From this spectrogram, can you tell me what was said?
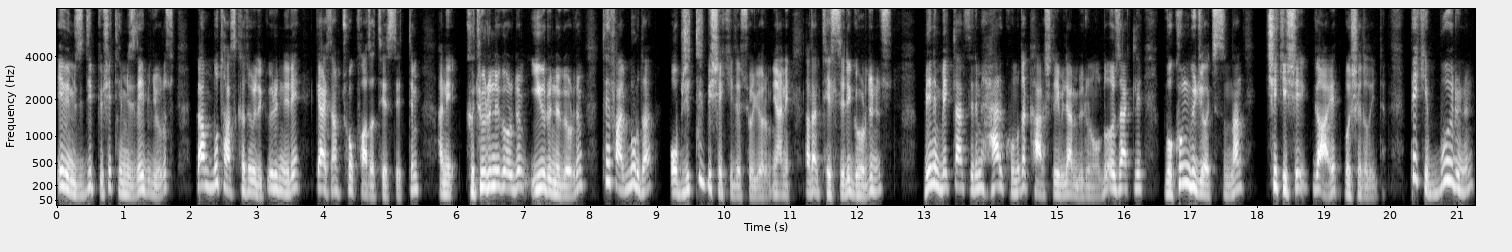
evimizi dip köşe temizleyebiliyoruz. Ben bu tarz kategorideki ürünleri gerçekten çok fazla test ettim. Hani kötü ürünü gördüm, iyi ürünü gördüm. Tefal burada objektif bir şekilde söylüyorum. Yani zaten testleri gördünüz. Benim beklentilerimi her konuda karşılayabilen bir ürün oldu. Özellikle vakum gücü açısından çekişi gayet başarılıydı. Peki bu ürünün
